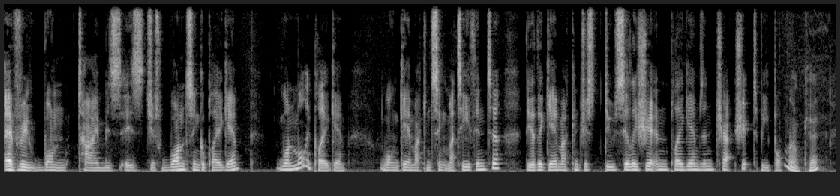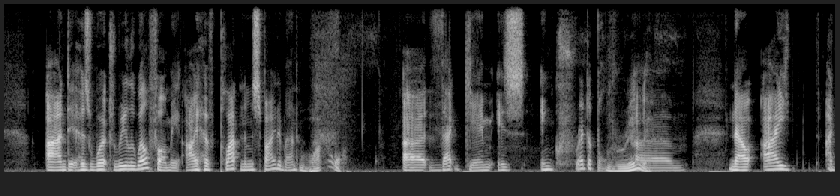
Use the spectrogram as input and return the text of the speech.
every one time is is just one single player game, one multiplayer game. One game I can sink my teeth into. The other game I can just do silly shit and play games and chat shit to people. Okay. And it has worked really well for me. I have platinum Spider Man. Wow. Uh, that game is incredible. Really? Um, now I, I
